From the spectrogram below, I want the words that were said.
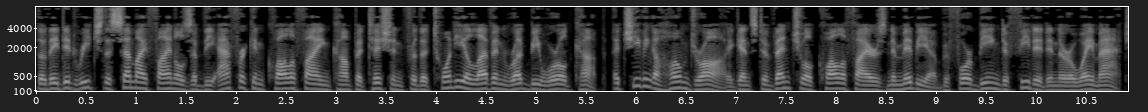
though they did reach the semi-finals of the African qualifying competition for the 2011 Rugby World Cup, achieving a home draw against eventual qualifiers Namibia before being defeated in their away match.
